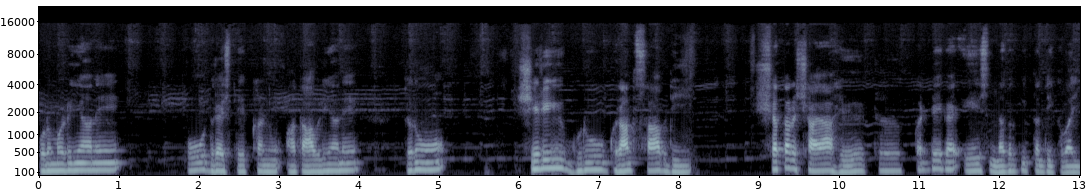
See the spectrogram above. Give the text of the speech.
ਉੜਮੜੀਆਂ ਨੇ, ਉਹ ਦ੍ਰਿਸ਼ ਦੇਖਣ ਨੂੰ ਆਤਾਵਲੀਆਂ ਨੇ। ਜਦੋਂ ਸ੍ਰੀ ਗੁਰੂ ਗ੍ਰੰਥ ਸਾਹਿਬ ਦੀ ਛਤਰ ਛਾਇਆ ਹੇਠ ਕੱਢੇ ਗਏ ਇਸ ਨਗਰ ਦੀ ਦੀ ਅਗਵਾਈ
